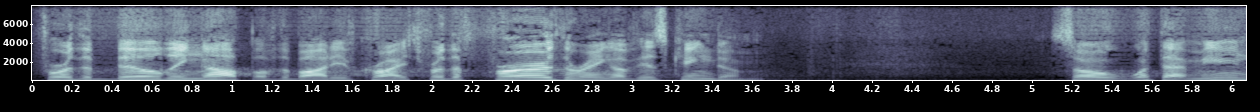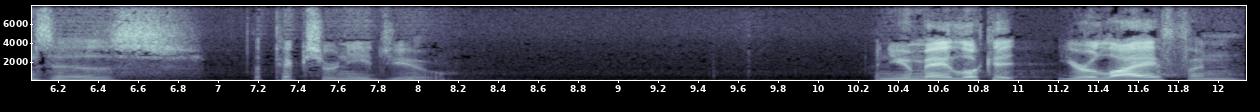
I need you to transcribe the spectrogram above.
for the building up of the body of Christ, for the furthering of his kingdom. So, what that means is the picture needs you. And you may look at your life and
